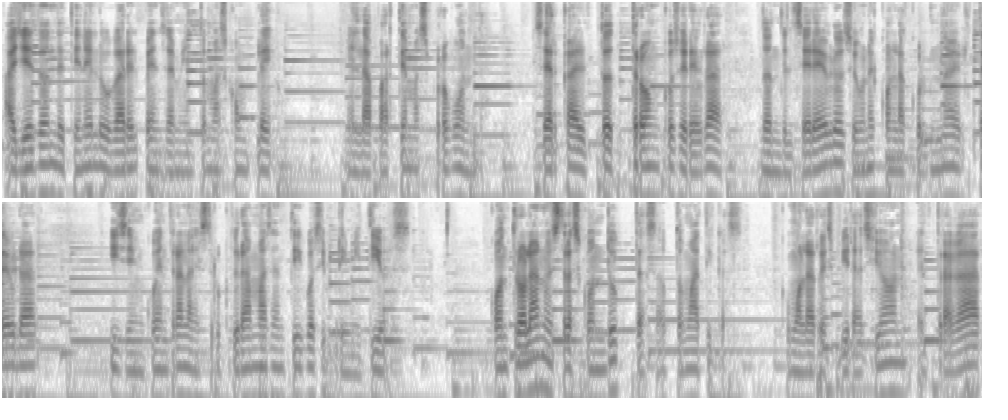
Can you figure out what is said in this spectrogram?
Allí es donde tiene lugar el pensamiento más complejo, en la parte más profunda cerca del tronco cerebral, donde el cerebro se une con la columna vertebral y se encuentran las estructuras más antiguas y primitivas. Controla nuestras conductas automáticas, como la respiración, el tragar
